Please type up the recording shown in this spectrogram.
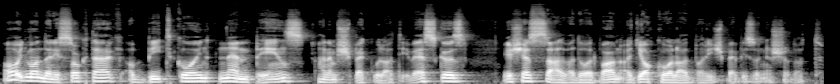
Ahogy mondani szokták, a bitcoin nem pénz, hanem spekulatív eszköz, és ez Salvadorban a gyakorlatban is bebizonyosodott.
